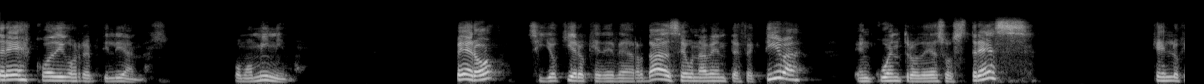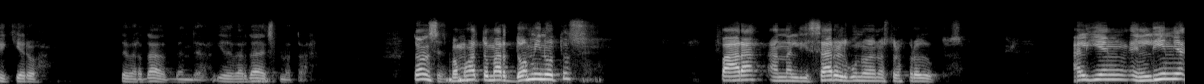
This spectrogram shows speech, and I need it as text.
tres códigos reptilianos, como mínimo. Pero si yo quiero que de verdad sea una venta efectiva, encuentro de esos tres, ¿qué es lo que quiero de verdad vender y de verdad explotar? Entonces, vamos a tomar dos minutos para analizar alguno de nuestros productos. Alguien en línea,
